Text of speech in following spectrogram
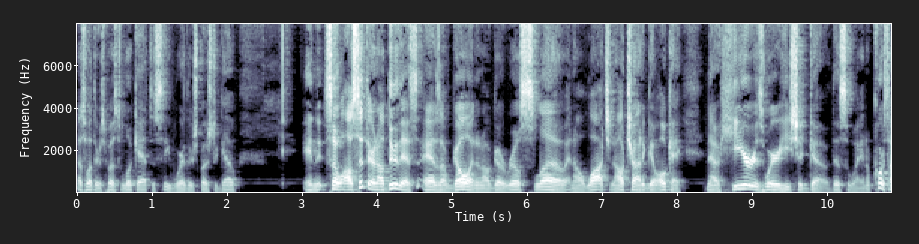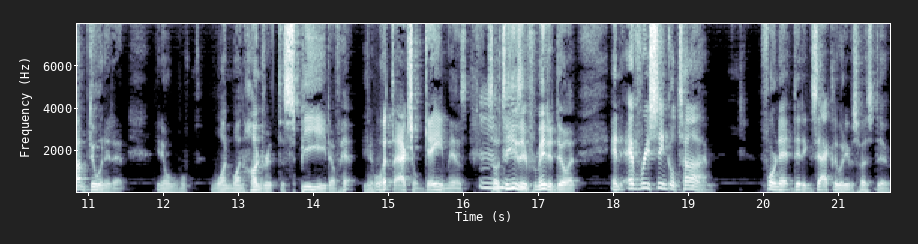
That's what they're supposed to look at to see where they're supposed to go. And so I'll sit there and I'll do this as I'm going, and I'll go real slow, and I'll watch, and I'll try to go, okay, now here is where he should go this way. And of course, I'm doing it at, you know, one one hundredth the speed of you know what the actual game is. So it's mm-hmm. easier for me to do it. And every single time, Fournette did exactly what he was supposed to do.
